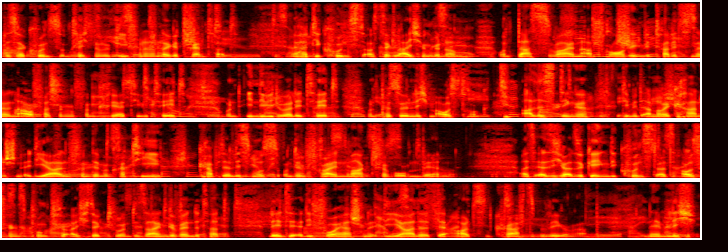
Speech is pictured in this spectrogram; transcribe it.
dass er Kunst und Technologie voneinander getrennt hat. Er hat die Kunst aus der Gleichung genommen und das war ein Affront gegen die traditionellen Auffassungen von Kreativität und Individualität uh, und persönlichem Ausdruck. Alles Dinge, die mit amerikanischen Idealen von Demokratie, Kapitalismus und dem freien Markt verwoben werden. Als er sich also gegen die Kunst als Ausgangspunkt für Architektur und Design gewendet hat, lehnte er die vorherrschenden Ideale der Arts and Crafts Bewegung ab, nämlich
